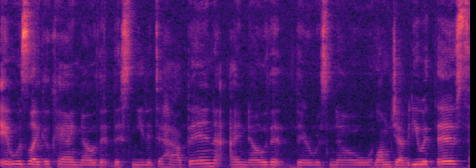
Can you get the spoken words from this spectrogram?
it was like, okay, I know that this needed to happen. I know that there was no longevity with this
